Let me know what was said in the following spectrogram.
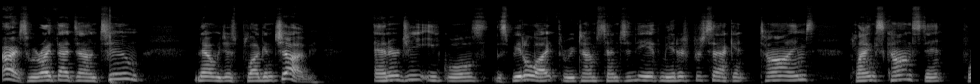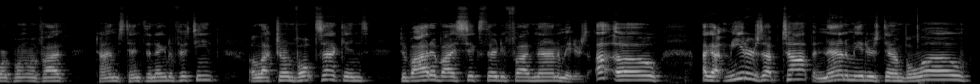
All right, so we write that down too. Now we just plug and chug energy equals the speed of light, 3 times 10 to the 8th meters per second, times Planck's constant, 4.15 times 10 to the negative 15th electron volt seconds, divided by 635 nanometers. Uh-oh, I got meters up top and nanometers down below.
